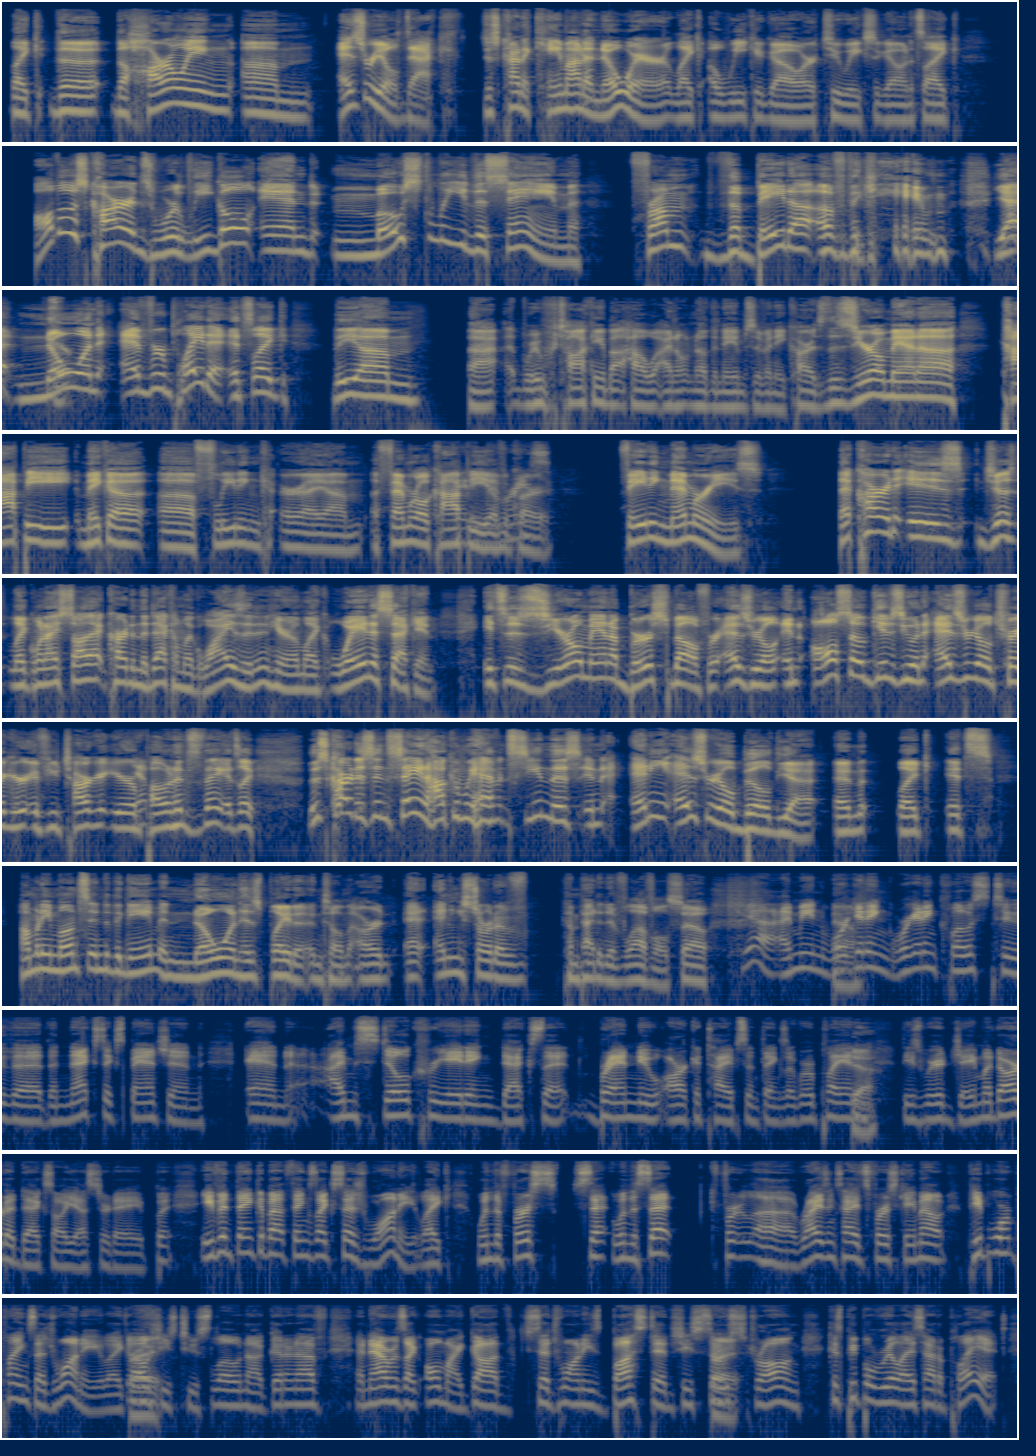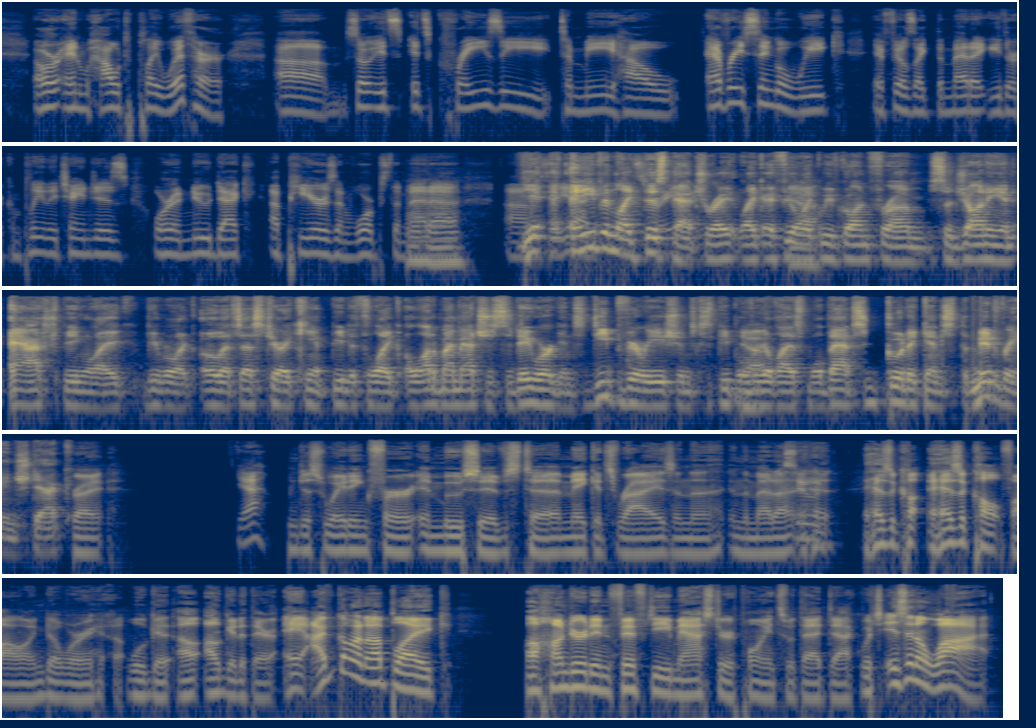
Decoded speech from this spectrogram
like the the harrowing um Ezreal deck just kind of came out of nowhere like a week ago or two weeks ago, and it's like all those cards were legal and mostly the same from the beta of the game, yet no Yep. one ever played it. It's like the um uh, we were talking about how I don't know the names of any cards. The zero mana copy, make a, a fleeting or a um, ephemeral copy Fading of a card. Fading memories. That card is just like when I saw that card in the deck, I'm like, why is it in here? I'm like, wait a second. It's a zero mana burst spell for Ezreal and also gives you an Ezreal trigger if you target your Yep. opponent's thing. It's like, this card is insane. How come we haven't seen this in any Ezreal build yet? And like, it's how many months into the game and no one has played it until now, or at any sort of competitive level. So, Yeah, I mean we're Yeah. getting we're getting close to the the next expansion, and I'm still creating decks that brand new archetypes and things. Like we're playing Yeah. these weird J Madarda decks all yesterday. But even think about things like Sejuani. Like when the first set when the set for uh, Rising Tides first came out, people weren't playing Sejuani. Like, oh, she's too slow, not good enough. And now everyone's like, oh my god, Sejuani's busted. She's so Right. strong because people realize how to play it or and how to play with her. Um, so it's it's crazy to me how every single week it feels like the meta either completely changes or a new deck appears and warps the meta. Um, yeah, so and even like this crazy. patch, right? Like I feel Yeah. like we've gone from Sejuani and Ashe being like people are like, oh, that's S tier, I can't beat it. To like a lot of my matches today were against deep variations because people Yeah. realize, well, that's good against the mid range deck. right. Yeah. I'm just waiting for Emusives to make its rise in the in the meta. It, Soon. ha- it has a it has a cult following. Don't worry, we'll get I'll, I'll get it there. Hey, I've gone up like 150 master points with that deck, which isn't a lot,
